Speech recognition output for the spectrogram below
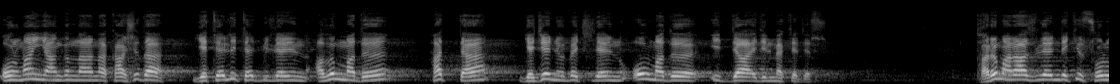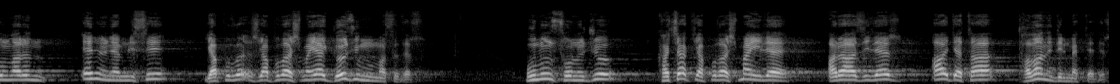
orman yangınlarına karşı da yeterli tedbirlerin alınmadığı hatta gece nöbetçilerinin olmadığı iddia edilmektedir. Tarım arazilerindeki sorunların en önemlisi yapılaşmaya göz yumulmasıdır. Bunun sonucu kaçak yapılaşma ile araziler adeta talan edilmektedir.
